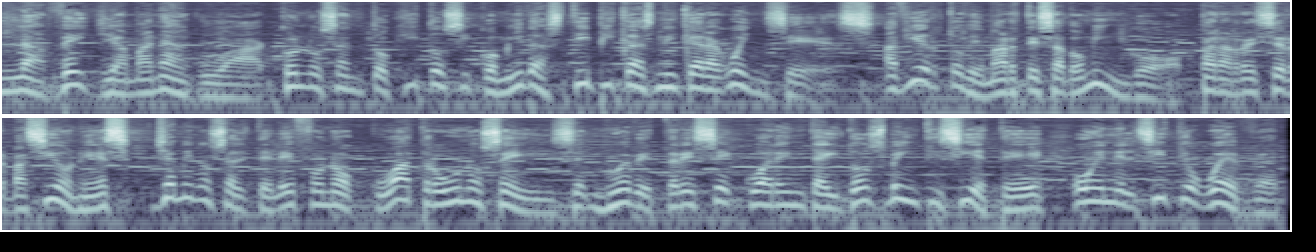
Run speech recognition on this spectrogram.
La Bella Managua, con los antojitos y comidas típicas nicaragüenses. Abierto de martes a domingo. Para reservaciones, llámenos al teléfono 416-913-4227 o en el sitio web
